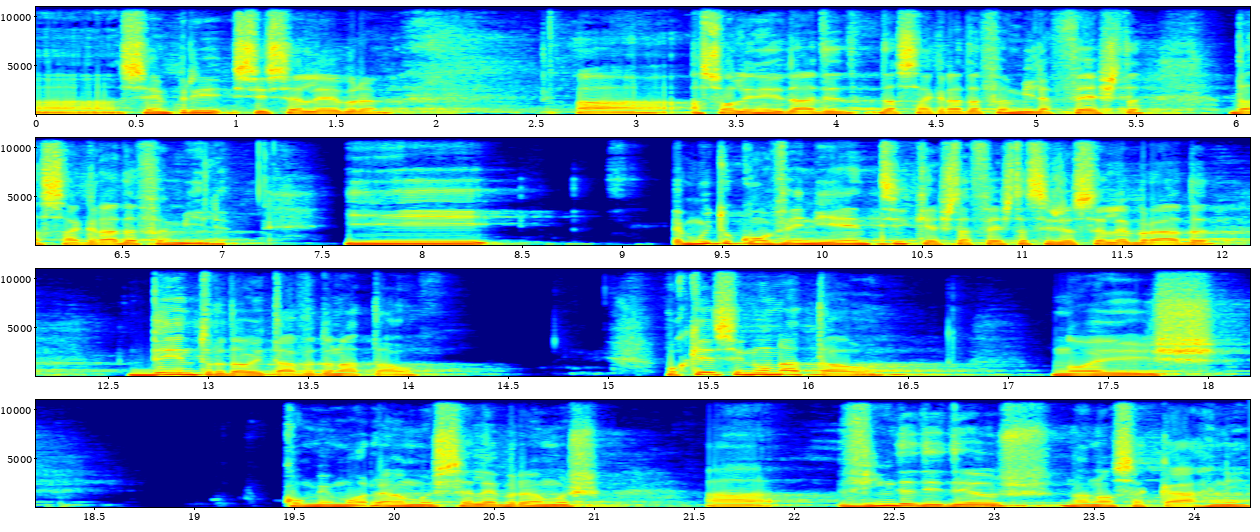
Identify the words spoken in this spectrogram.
ah, sempre se celebra a, a solenidade da Sagrada Família, a festa da Sagrada Família. E é muito conveniente que esta festa seja celebrada dentro da oitava do Natal. Porque se no Natal nós comemoramos, celebramos a vinda de Deus na nossa carne,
